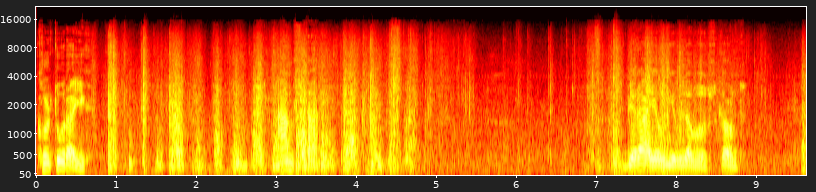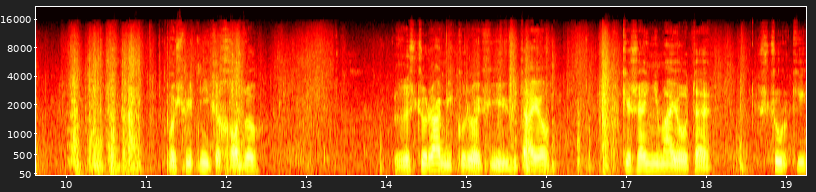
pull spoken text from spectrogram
Kultura ich. Amsta. Zbierają nie wiadomo skąd. Po śmietnikach chodzą. Ze szczurami kurwa się witają. W kieszeni mają te szczurki.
